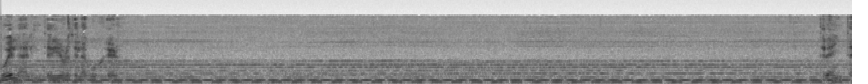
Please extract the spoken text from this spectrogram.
vuela al interior del agujero. Treinta,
